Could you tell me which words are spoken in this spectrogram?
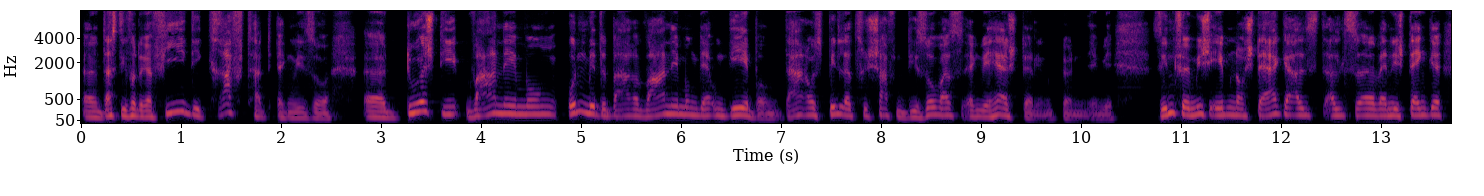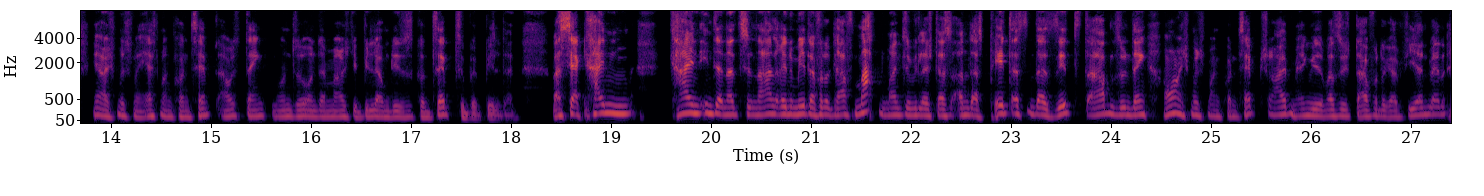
äh, dass die Fotografie die Kraft hat, irgendwie so, äh, durch die Wahrnehmung, unmittelbare Wahrnehmung der Umgebung, daraus Bilder zu schaffen, die sowas irgendwie herstellen können, irgendwie, sind für mich eben noch stärker als, als äh, wenn ich denke, ja, ich muss mir erstmal ein Konzept ausdenken und so, und dann mache ich die Bilder, um dieses Konzept zu bebildern. Was ja kein, kein international renommierter Fotograf macht. Manche vielleicht das anders. Petersen da sitzt abends und denkt, oh, ich muss mal ein Konzept schreiben, irgendwie, was ich da fotografieren werde.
